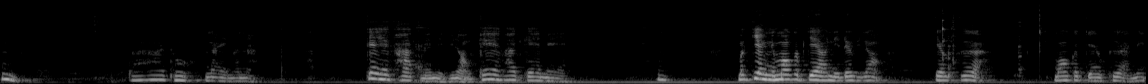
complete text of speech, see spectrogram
อืมป้าทูไนมันน่ะ แก้คักเนี่ยนี่พี่น้อง แก้คักแก้แน่มาเกี่ยงนี่หมอกับแจวนี่เด้อพี่น้อง แจวเกลือ หมอกับแจวเกลือนี่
